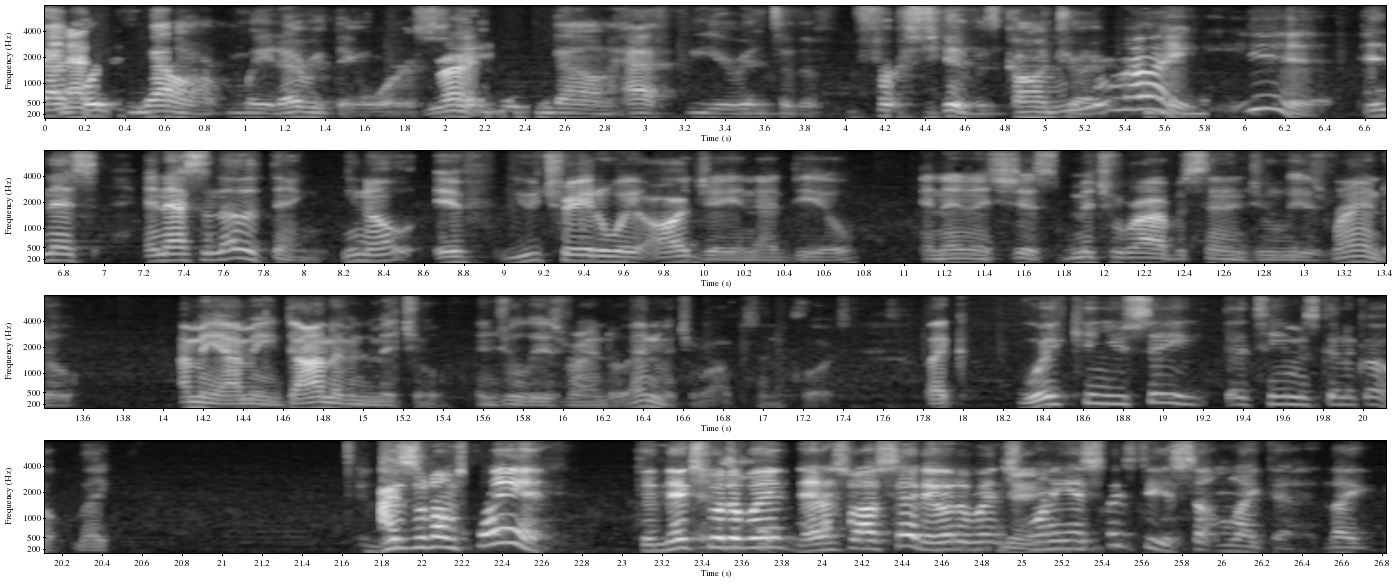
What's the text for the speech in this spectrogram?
That breaking down made everything worse. Right. Breaking down half year into the first year of his contract. Right. Yeah. And that's and that's another thing. You know, if you trade away RJ in that deal, and then it's just Mitchell Robinson and Julius Randle. I mean, I mean Donovan Mitchell and Julius Randle and Mitchell Robinson, of course. Like, where can you say that team is gonna go? Like, this is what I'm saying. The Knicks would have been. That's what I said. They would have been yeah. twenty and sixty or something like that. Like,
